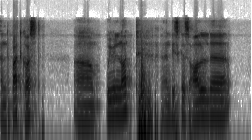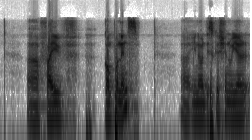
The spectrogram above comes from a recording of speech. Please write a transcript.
and the path cost. Uh, we will not uh, discuss all the uh, five components. Uh, in our discussion we are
